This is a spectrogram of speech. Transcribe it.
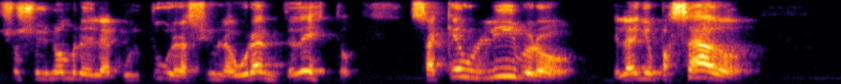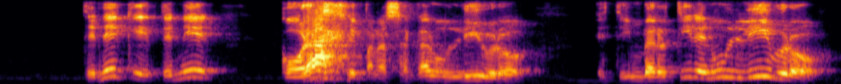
yo soy un hombre de la cultura, soy un laburante de esto. Saqué un libro el año pasado. Tenés que tener coraje para sacar un libro, este, invertir en un libro.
